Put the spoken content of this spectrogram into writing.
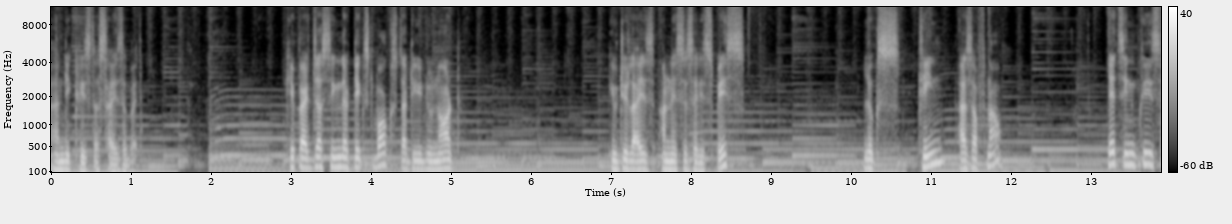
and decrease the size a bit keep adjusting the text box that you do not utilize unnecessary space. Looks clean as of now. Let's increase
